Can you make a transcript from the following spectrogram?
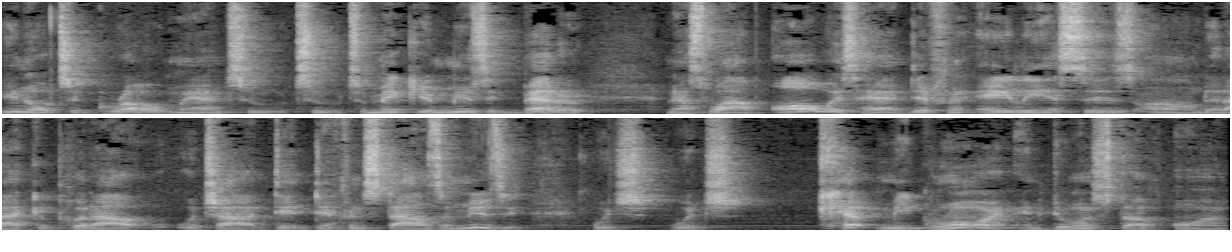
you know, to grow, man, to to to make your music better. And that's why I've always had different aliases um, that I could put out, which I did different styles of music, which which kept me growing and doing stuff on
